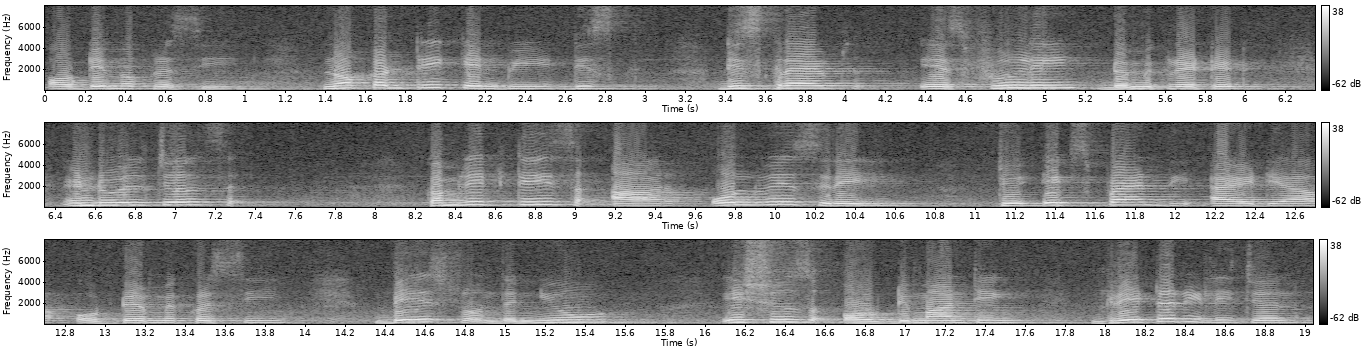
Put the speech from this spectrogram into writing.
of democracy. No country can be described as fully democratic. Individuals, communities are always ready to expand the idea of democracy based on the new issues of demanding greater religion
